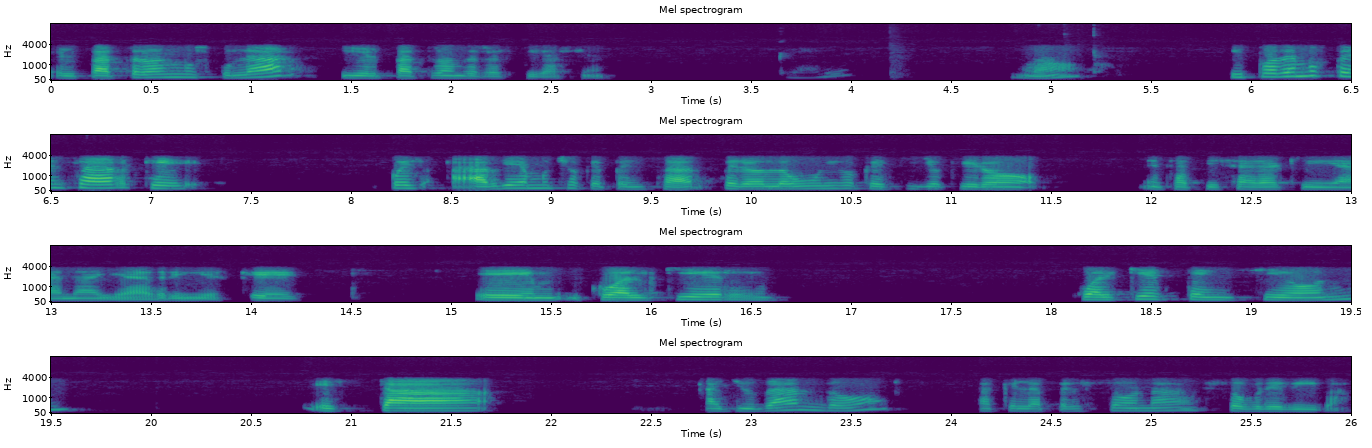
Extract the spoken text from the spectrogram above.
el patrón muscular y el patrón de respiración. ¿No? Y podemos pensar que, pues habría mucho que pensar, pero lo único que sí yo quiero enfatizar aquí, Ana y Adri, es que em, cualquier, cualquier tensión está ayudando a que la persona sobreviva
